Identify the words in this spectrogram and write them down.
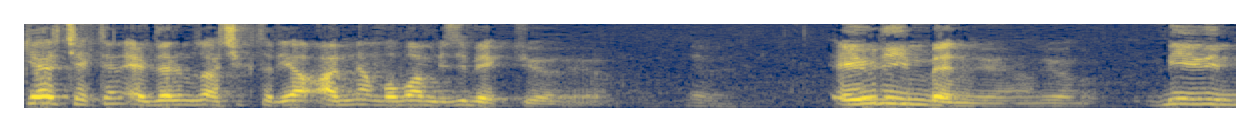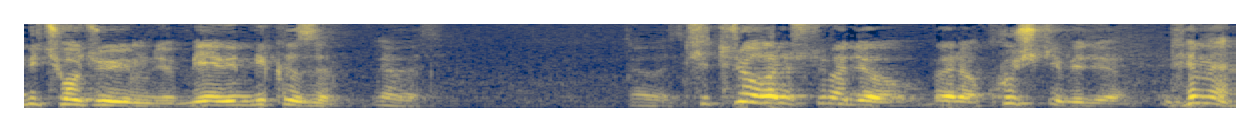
gerçekten evlerimiz açıktır. Ya annem babam bizi bekliyor diyor. Evet. Evliyim ben diyor. diyor. Bir evin bir çocuğuyum diyor. Bir evin bir kızı. Evet. Evet. Titriyorlar üstüme diyor. Böyle kuş gibi diyor. Değil mi?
